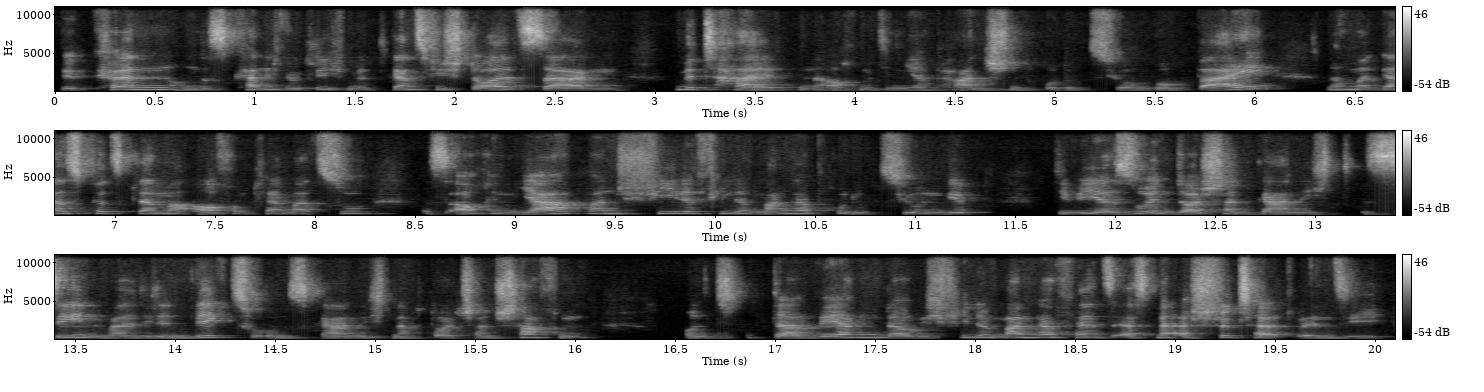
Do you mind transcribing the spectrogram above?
wir können, und das kann ich wirklich mit ganz viel Stolz sagen, mithalten, auch mit den japanischen Produktionen. Wobei, nochmal ganz kurz Klammer auf und Klammer zu, es auch in Japan viele, viele Manga-Produktionen gibt, die wir ja so in Deutschland gar nicht sehen, weil sie den Weg zu uns gar nicht nach Deutschland schaffen. Und da wären, glaube ich, viele Manga-Fans erstmal erschüttert, wenn sie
